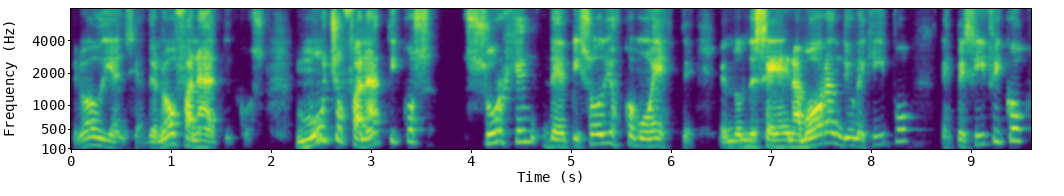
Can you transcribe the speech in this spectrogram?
de nueva audiencia, de nuevos fanáticos. Muchos fanáticos surgen de episodios como este, en donde se enamoran de un equipo específico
